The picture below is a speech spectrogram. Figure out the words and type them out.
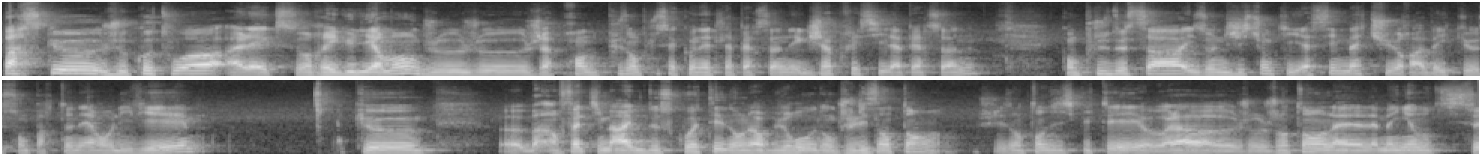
parce que je côtoie Alex régulièrement, que j'apprends de plus en plus à connaître la personne et que j'apprécie la personne. Qu'en plus de ça, ils ont une gestion qui est assez mature avec euh, son partenaire Olivier. Que, euh, ben, en fait, il m'arrive de squatter dans leur bureau, donc je les entends. Je les entends discuter, voilà, j'entends la, la, manière dont ils se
